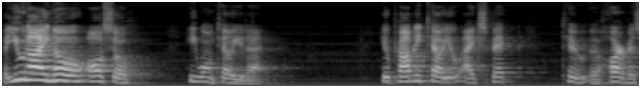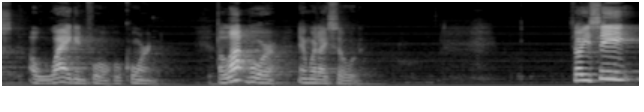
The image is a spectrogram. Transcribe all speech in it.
But you and I know also he won't tell you that. He'll probably tell you, I expect to uh, harvest a wagon full of corn, a lot more than what I sowed. So you see,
